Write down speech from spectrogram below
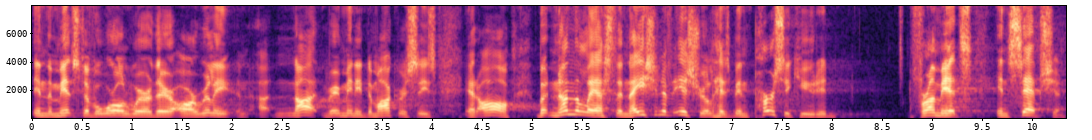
in the midst of a world where there are really uh, not very many democracies at all. But nonetheless, the nation of Israel has been persecuted from its inception.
